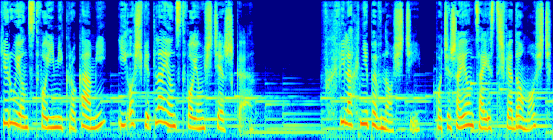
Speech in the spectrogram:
kierując Twoimi krokami i oświetlając Twoją ścieżkę. W chwilach niepewności pocieszająca jest świadomość,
